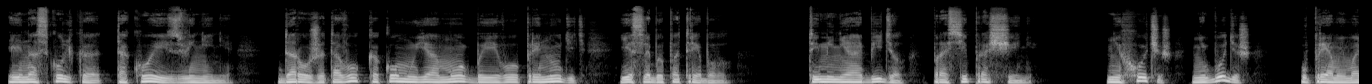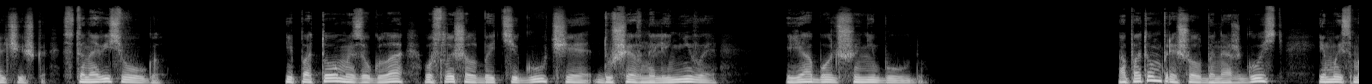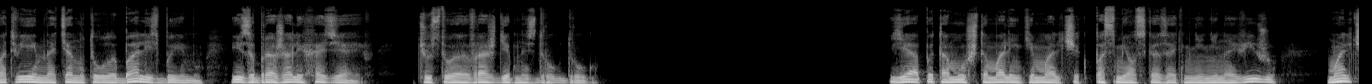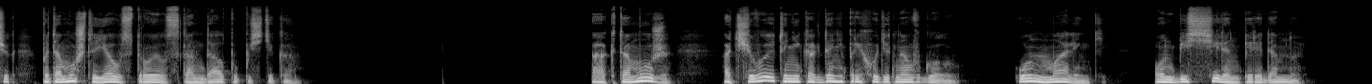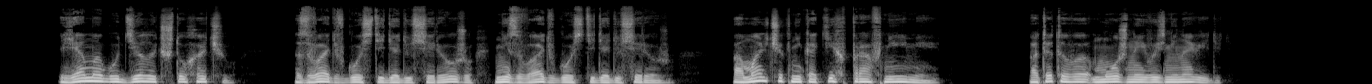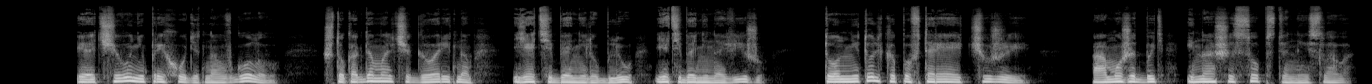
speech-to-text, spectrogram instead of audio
И насколько такое извинение дороже того, к какому я мог бы его принудить, если бы потребовал. Ты меня обидел, проси прощения. Не хочешь, не будешь, упрямый мальчишка, становись в угол. И потом из угла услышал бы тягучее, душевно ленивое «я больше не буду». А потом пришел бы наш гость, и мы с Матвеем натянуто улыбались бы ему и изображали хозяев, чувствуя враждебность друг к другу. Я, потому что маленький мальчик посмел сказать мне «ненавижу», мальчик, потому что я устроил скандал по пустякам. А к тому же, отчего это никогда не приходит нам в голову? Он маленький, он бессилен передо мной. Я могу делать, что хочу. Звать в гости дядю Сережу, не звать в гости дядю Сережу. А мальчик никаких прав не имеет. От этого можно и возненавидеть. И от чего не приходит нам в голову, что когда мальчик говорит нам «я тебя не люблю», «я тебя ненавижу», то он не только повторяет чужие, а может быть и наши собственные слова.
